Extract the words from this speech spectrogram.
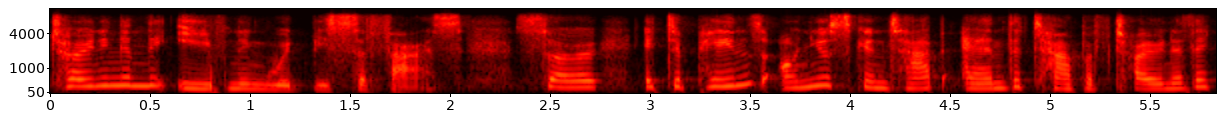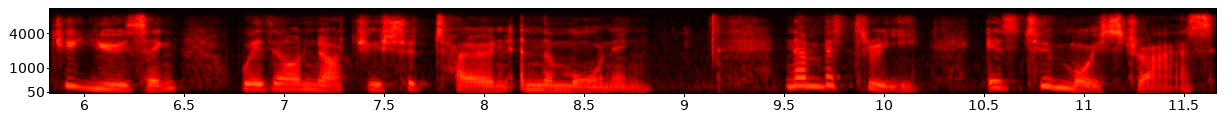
Toning in the evening would be suffice. So it depends on your skin type and the type of toner that you're using, whether or not you should tone in the morning. Number three is to moisturize.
